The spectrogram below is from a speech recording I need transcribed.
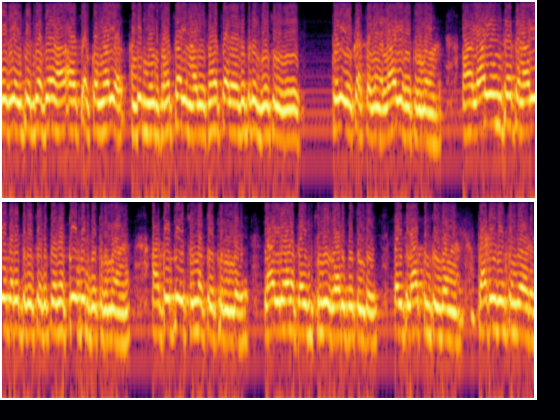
ఏదో కొన్నాళ్ళు అంటే మూడు సంవత్సరాలు నాలుగు సంవత్సరాలు అయ్యేటప్పుడు గోచులు తెలుగు కాస్త లాగే పెట్టుకునేవాడు. ఆ లాగే అయిన తర్వాత నాలుగో తరగతికి వచ్చేటప్పుడు టోపీలు పెట్టుకునేవాడు. ఆ టోపీలు చిన్న టోపీలు ఉండేది లాగిలోనే పైకి కింద జారిపోతుండేది పైకి లాక్కుంటుండేవాడు. పాటలు పెడుతుండేవాడు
